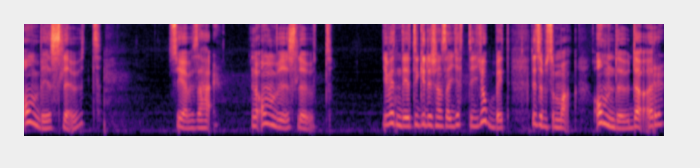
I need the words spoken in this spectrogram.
om vi är slut så gör vi så här. Eller om vi är slut. Jag vet inte, jag tycker det känns så jättejobbigt. Det är typ som om du dör.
